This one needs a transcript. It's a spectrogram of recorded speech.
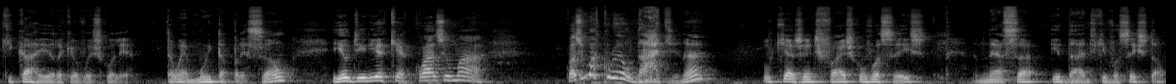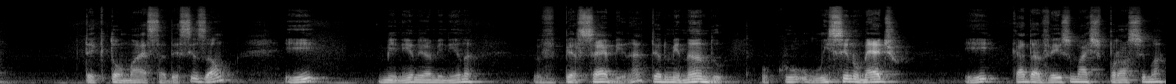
que carreira que eu vou escolher. Então é muita pressão e eu diria que é quase uma quase uma crueldade, né? O que a gente faz com vocês nessa idade que vocês estão. Ter que tomar essa decisão e menino e a menina percebe, né? Terminando o, o ensino médio e cada vez mais próxima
